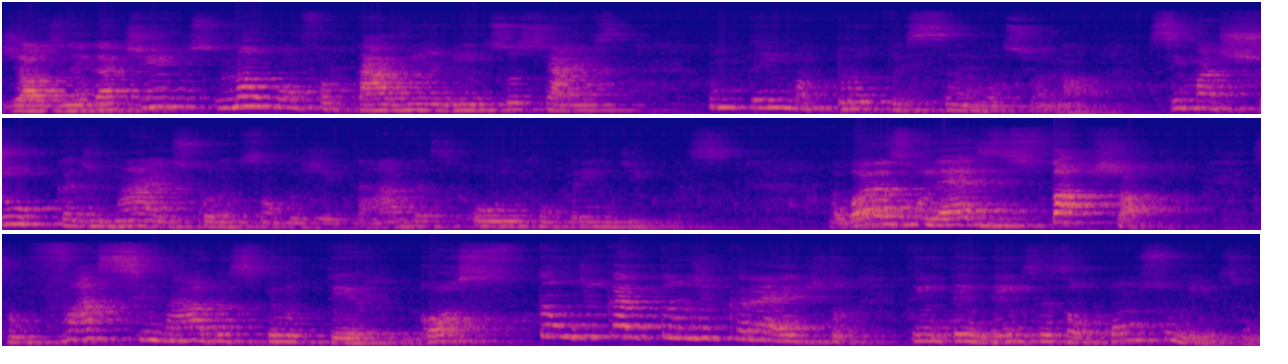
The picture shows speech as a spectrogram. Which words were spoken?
Já os negativos, não confortáveis em ambientes sociais, não têm uma proteção emocional, se machuca demais quando são rejeitadas ou incompreendidas. Agora as mulheres stop shop são fascinadas pelo ter, gostam de cartão de crédito, têm tendências ao consumismo.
